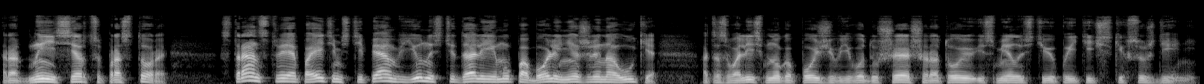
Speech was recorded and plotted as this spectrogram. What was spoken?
Родные сердцу просторы. Странствия по этим степям в юности дали ему поболе, нежели науки, отозвались много позже в его душе широтою и смелостью поэтических суждений.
